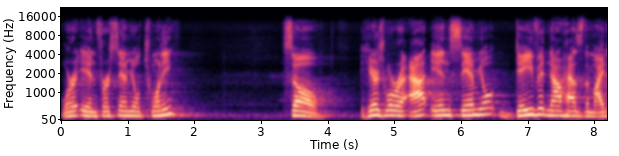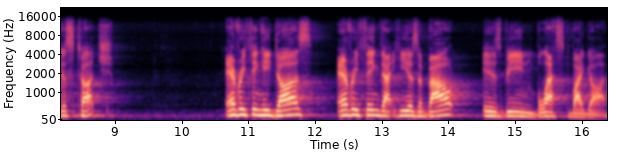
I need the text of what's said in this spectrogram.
We're in 1 Samuel 20. So here's where we're at in Samuel. David now has the Midas touch. Everything he does, everything that he is about, is being blessed by God.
